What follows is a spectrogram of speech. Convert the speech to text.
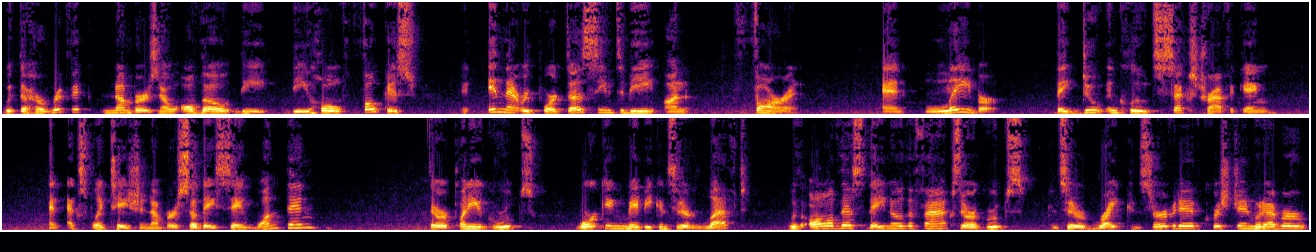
with the horrific numbers. Now, although the the whole focus in that report does seem to be on foreign and labor, they do include sex trafficking and exploitation numbers. So they say one thing, there are plenty of groups working, maybe considered left with all of this. They know the facts. There are groups considered right, conservative, Christian, whatever,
